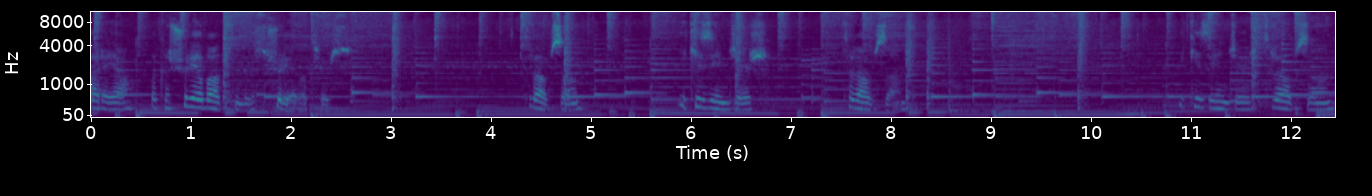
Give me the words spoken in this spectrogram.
araya bakın şuraya batmıyoruz şuraya batıyoruz trabzan iki zincir trabzan iki zincir trabzan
